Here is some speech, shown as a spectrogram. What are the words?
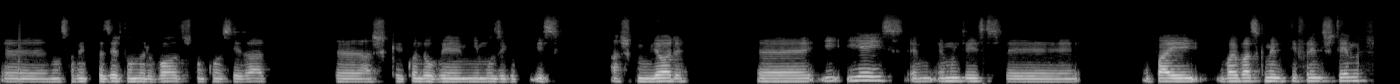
uh, não sabem o que fazer, estão nervosos, estão com ansiedade. Uh, acho que quando ouvem a minha música, isso acho que melhora. Uh, e, e, é isso, é, é muito isso. É, vai, vai basicamente diferentes temas,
